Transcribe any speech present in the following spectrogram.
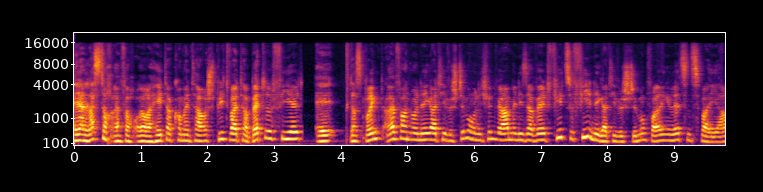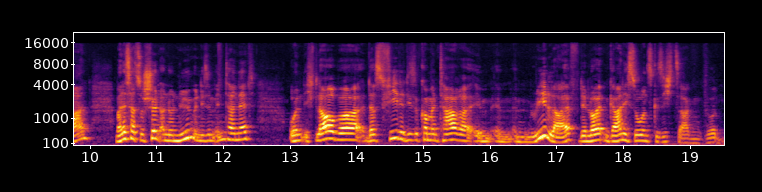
ey, dann lasst doch einfach eure Hater-Kommentare, spielt weiter Battlefield. Ey, das bringt einfach nur negative Stimmung. Und ich finde, wir haben in dieser Welt viel zu viel negative Stimmung, vor allem in den letzten zwei Jahren. Man ist halt so schön anonym in diesem Internet. Und ich glaube, dass viele diese Kommentare im, im, im Real Life den Leuten gar nicht so ins Gesicht sagen würden.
